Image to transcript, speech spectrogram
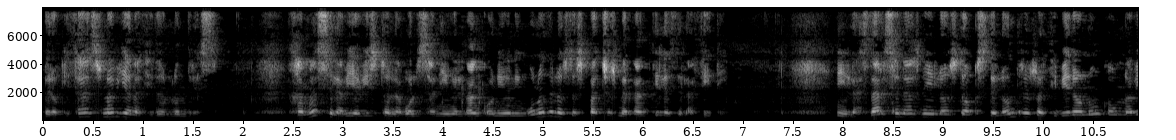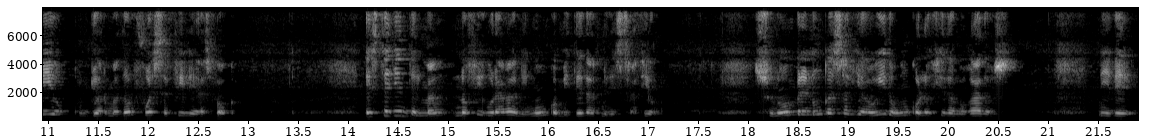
pero quizás no había nacido en Londres. Jamás se le había visto en la bolsa, ni en el banco, ni en ninguno de los despachos mercantiles de la City. Ni las dársenas ni los docks de Londres recibieron nunca un navío cuyo armador fuese Phileas Fogg. Este gentleman no figuraba en ningún comité de administración. Su nombre nunca se había oído en un colegio de abogados, ni, de,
